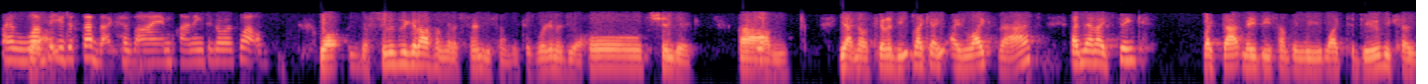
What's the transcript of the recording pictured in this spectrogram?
I love Yeah. that you just said that because I am planning to go as well. Well, as soon as we get off, I'm going to send you something because we're going to do a whole shindig. Um, yeah, no, it's going to be like I, I like that, and then I think like that may be something we'd like to do because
